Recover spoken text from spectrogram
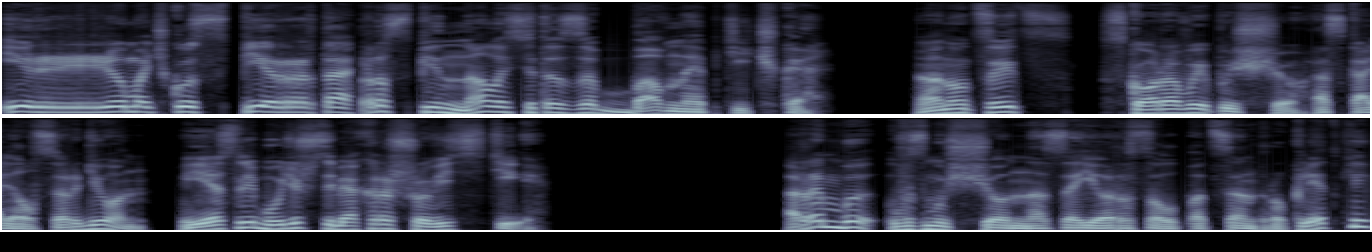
и рюмочку спирта!» Распиналась эта забавная птичка. «А ну, цыц, скоро выпущу», — оскалился Родион, «если будешь себя хорошо вести». Рэмбо возмущенно заерзал по центру клетки,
